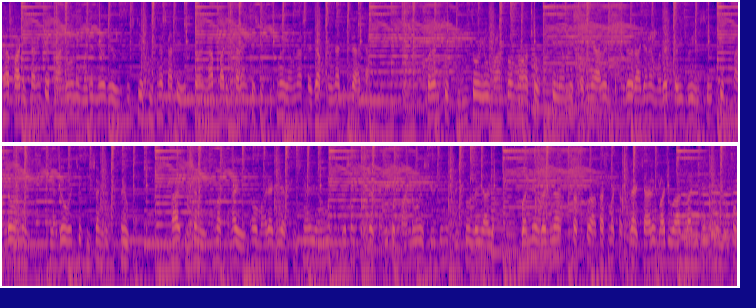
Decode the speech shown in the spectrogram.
ના પાડી કારણ કે પાંડવોની મદદ લેવા ગયો. યુધિષ્ઠિરે કૃષ્ણ સાથે યુદ્ધ કરવા ના પાડી કારણ કે શ્રી કૃષ્ણ એમના સગા કોઈના દીકરા હતા. પરંતુ ભીમ તો એવું માનતો ન હતો કે એમની શરણે આવે પાંડવ રાજાને મદદ કરી જોઈએ છેવટે પાંડવ અને યાદવ વચ્ચે ભીષણ યુદ્ધ થયું. આ ભીષણ યુદ્ધમાં ઘણા યોદ્ધાઓ માર્યા ગયા. કૃષ્ણએ એમનું સુદર્શન ચક્ર કાઢી તો પાંડવોએ શિવજીનું ત્રિશૂળ લઈ આવ્યા. બંને વ્રજના શસ્ત્રો આકાશમાં ટકરાય ચારે બાજુ આગ લાગી ગઈ અને લોકો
